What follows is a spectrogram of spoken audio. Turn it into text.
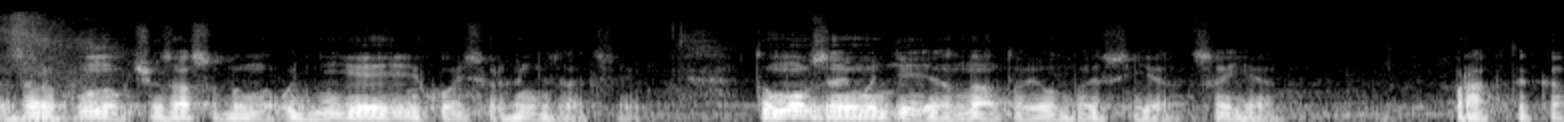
за рахунок чи засобами однієї якоїсь організації. Тому взаємодія НАТО і ОБСЄ це є практика.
